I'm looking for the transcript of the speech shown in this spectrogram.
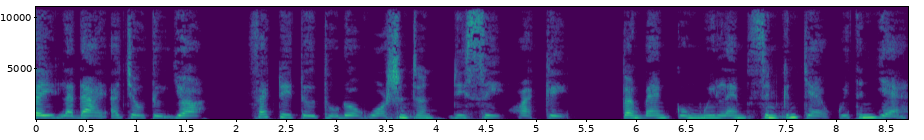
Đây là Đài Á Châu Tự Do, phát đi từ thủ đô Washington, D.C., Hoa Kỳ. Toàn ban cùng Nguyên Lam xin kính chào quý thính giả.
